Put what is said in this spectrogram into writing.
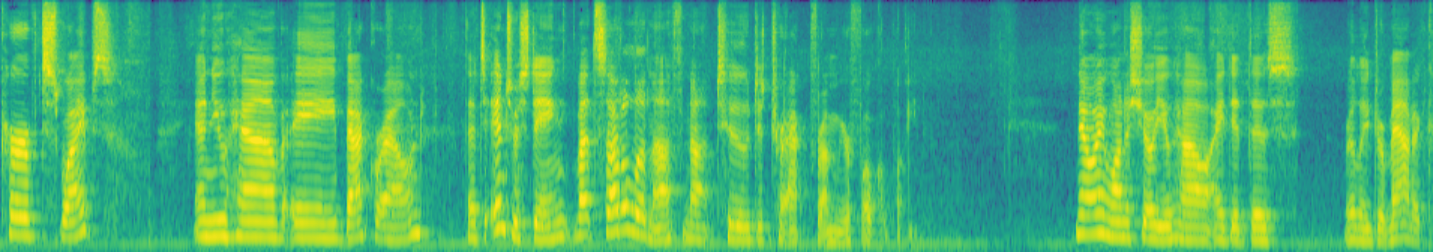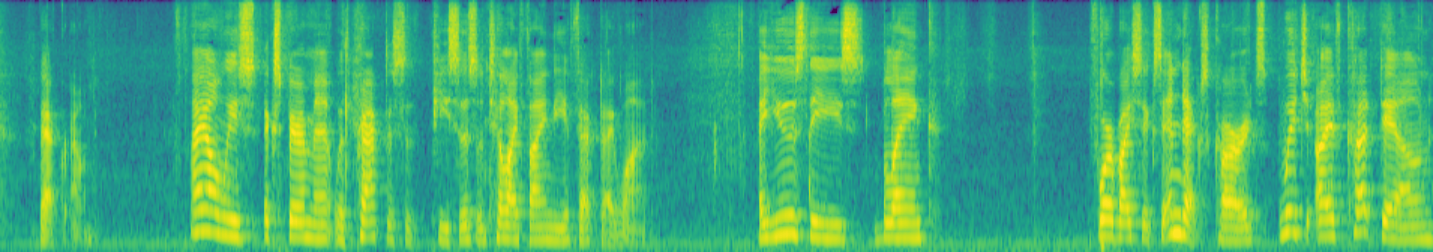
curved swipes and you have a background that's interesting but subtle enough not to detract from your focal point. Now I want to show you how I did this really dramatic background. I always experiment with practice pieces until I find the effect I want. I use these blank 4 by 6 index cards, which I've cut down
